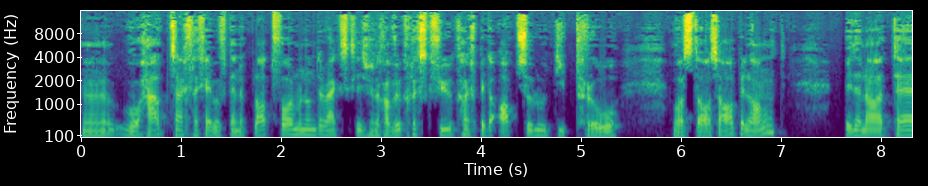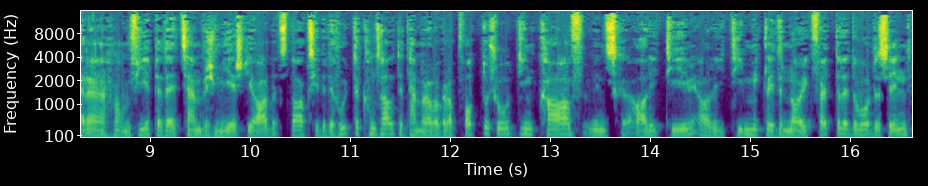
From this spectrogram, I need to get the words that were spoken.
äh, wo hauptsächlich eben auf diesen Plattformen unterwegs ist. Und ich habe wirklich das Gefühl gehabt, ich bin der absolute Pro, was das anbelangt. Bin dann nachher, äh, am 4. Dezember ist mein erster Arbeitstag bei der Hutter Consult. Dort haben wir aber gerade Fotoshooting gehabt, wenn alle, Team, alle Teammitglieder neu gefüttert worden sind.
